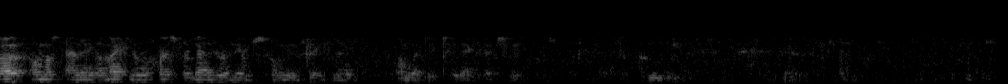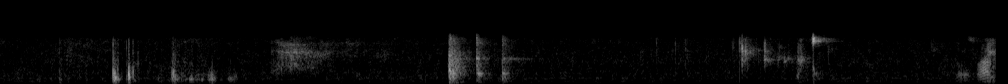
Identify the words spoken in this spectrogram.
Uh, I'm not standing. I'm making a request for Amanda and I'm just coming and drinking it. I'm going to do actually. Cool. Here's one.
